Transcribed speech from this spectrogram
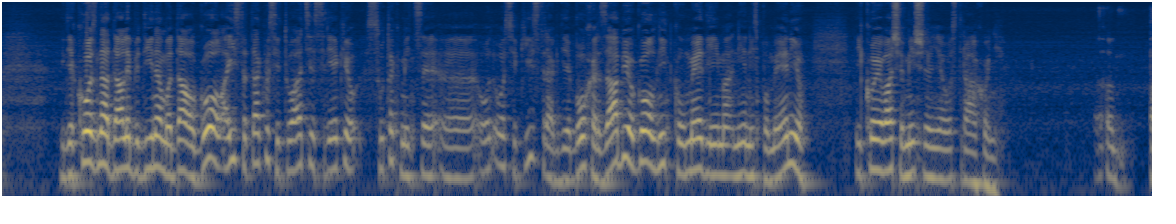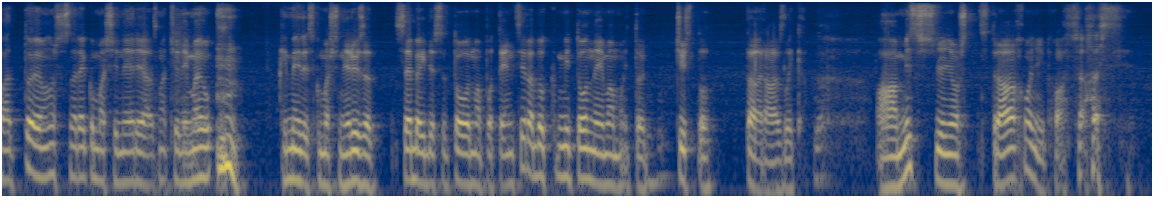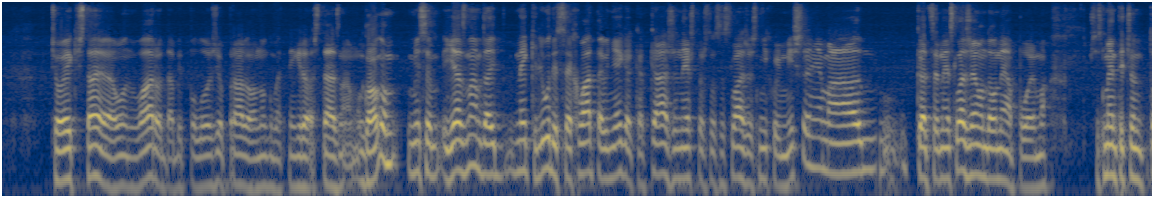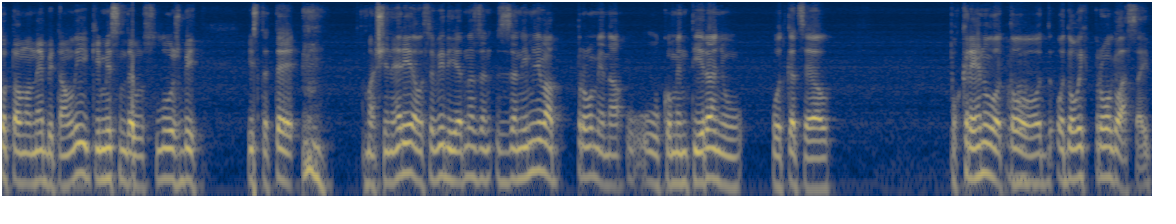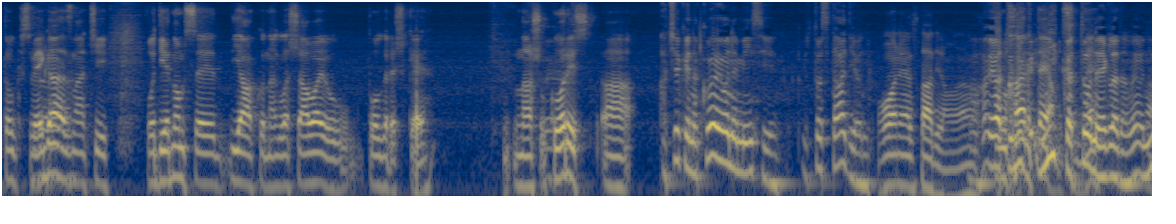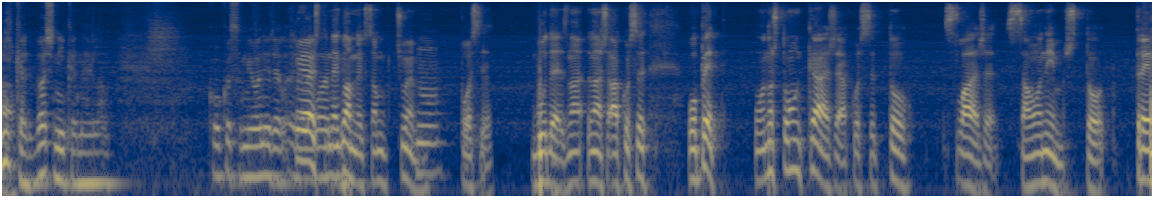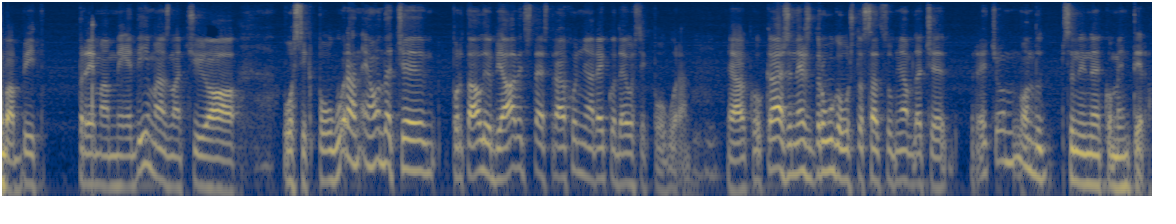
gdje ko zna da li bi Dinamo dao gol, a ista takva situacija s rijeke s utakmice e, Osijek Istra gdje je Bohar zabio gol, nitko u medijima nije ni spomenio. I koje je vaše mišljenje o Strahonji? Pa to je ono što sam rekao mašinerija, znači da imaju i medijsku mašineriju za sebe gdje se to odmah potencira dok mi to nemamo i to je čisto ta razlika. Da. A mišljenje o strahonji, pa čovjek šta je on varo da bi položio pravila nogometne igre, šta ja znam. Uglavnom, mislim, ja znam da neki ljudi se hvataju njega kad kaže nešto što se slaže s njihovim mišljenjem, a kad se ne slaže onda on nema pojma. Što se meni tiče on totalno nebitan lik i mislim da je u službi iste te mašinerije, ali se vidi jedna zan- zanimljiva promjena u, komentiranju od kad se pokrenulo to od, od ovih proglasa i tog svega, Da. znači odjednom se jako naglašavaju pogreške našu korist, a A čekaj, na kojoj je on emisiji? Je to stadion? On je stadion, da. Aha, ja to HRT, nikad, ja nikad mislim, to ne. ne gledam, evo Da. nikad, baš nikad ne gledam. Koliko su mi oni re- to ja isto relevantni. ne gledam, nek sam čujem Mm, poslije bude, zna, znaš, ako se, opet, ono što on kaže, ako se to slaže sa onim što treba biti prema medijima, znači a, Osijek poguran, e onda će portali objaviti šta je Strahonja rekao da je Osijek poguran. E ako kaže nešto drugo u što sad sumnjam da će reći, on- onda se ni ne komentira.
